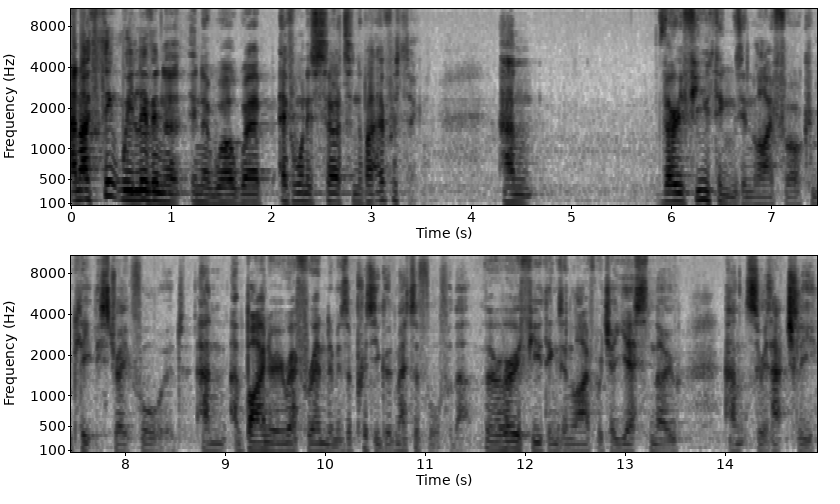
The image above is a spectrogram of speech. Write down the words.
and I think we live in a, in a world where everyone is certain about everything. And very few things in life are completely straightforward. And a binary referendum is a pretty good metaphor for that. There are very few things in life which a yes no answer is actually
